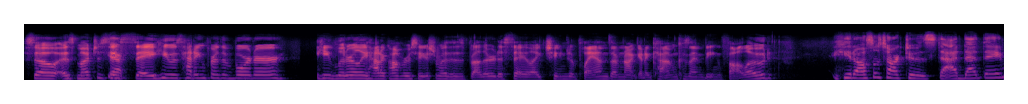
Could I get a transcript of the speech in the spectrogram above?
So as much as Yeah. they say he was heading for the border, he literally had a conversation with his brother to say, like, change of plans. I'm not going to come because I'm being followed. He'd also talked to his dad that day,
